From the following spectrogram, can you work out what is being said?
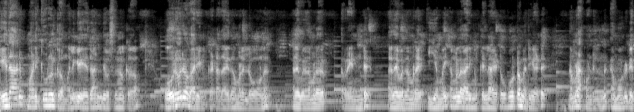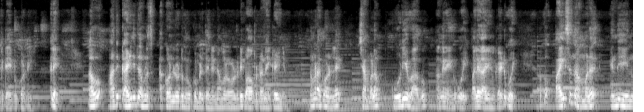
ഏതാനും മണിക്കൂറുകൾക്കകം അല്ലെങ്കിൽ ഏതാനും ദിവസങ്ങൾക്കകം ഓരോരോ കാര്യങ്ങൾക്കായിട്ട് അതായത് നമ്മുടെ ലോണ് അതേപോലെ നമ്മുടെ റെന്റ് അതേപോലെ നമ്മുടെ ഇ എം ഐ അങ്ങനെയുള്ള കാര്യങ്ങൾക്കെല്ലാം ആയിട്ട് ഓട്ടോമാറ്റിക്കായിട്ട് നമ്മുടെ അക്കൗണ്ടിൽ നിന്ന് എമൗണ്ട് ഡെബിറ്റ് ആയി പോയിക്കൊണ്ടിരിക്കും. അല്ലേ? അപ്പോൾ അത് കഴിഞ്ഞിട്ട് നമ്മൾ അക്കൗണ്ടിലോട്ട് നോക്കുമ്പോഴത്തേന് നമ്മൾ ഓൾറെഡി പാവപ്പെട്ടവനായി കഴിഞ്ഞു. നമ്മുടെ അക്കൗണ്ടിലെ ശമ്പളം കൂടിയ ഭാഗവും അങ്ങനെ അങ്ങ് പോയി. പല കാര്യങ്ങൾക്കായിട്ട് പോയി. അപ്പോൾ പൈസ നമ്മൾ എന്ത് ചെയ്യുന്നു?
